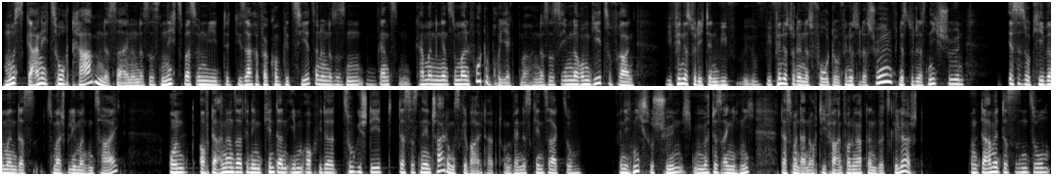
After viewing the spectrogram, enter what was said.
muss gar nichts Hochtrabendes sein. Und das ist nichts, was irgendwie die Sache verkompliziert, sondern das ist ein ganz, kann man ein ganz normales Fotoprojekt machen. Dass es eben darum geht zu fragen, wie findest du dich denn? Wie, wie findest du denn das Foto? Findest du das schön? Findest du das nicht schön? Ist es okay, wenn man das zum Beispiel jemandem zeigt? Und auf der anderen Seite dem Kind dann eben auch wieder zugesteht, dass es eine Entscheidungsgewalt hat. Und wenn das Kind sagt, so, finde ich nicht so schön, ich möchte es eigentlich nicht, dass man dann auch die Verantwortung hat, dann wird es gelöscht. Und damit, das sind so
